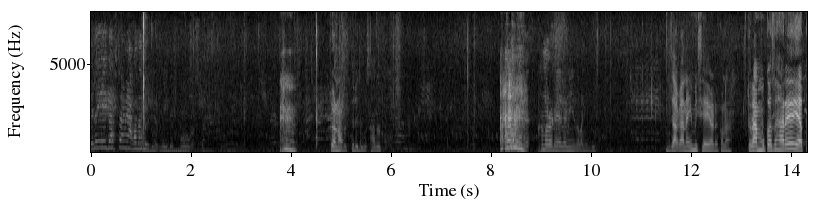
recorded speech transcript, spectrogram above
এটা এই গাছটা আমি আলাদা করে দেবো এই দেখ বড় গাছটা কেন সাদত তুলে দেবো সাদত আমার ওটা এলা নিয়ে যাবা নাকি জাগা নাই মিশাই আর কোনো তোর আম্মু কাছে হারে এত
